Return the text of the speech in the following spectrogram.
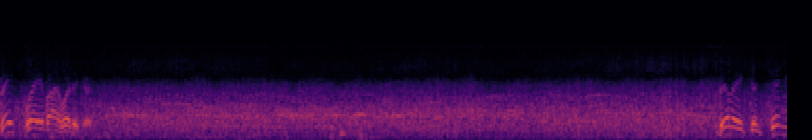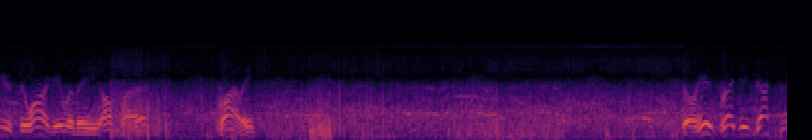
Great play by Whitaker. Billy continues to argue with the umpire, Reilly. So here's Reggie Jackson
